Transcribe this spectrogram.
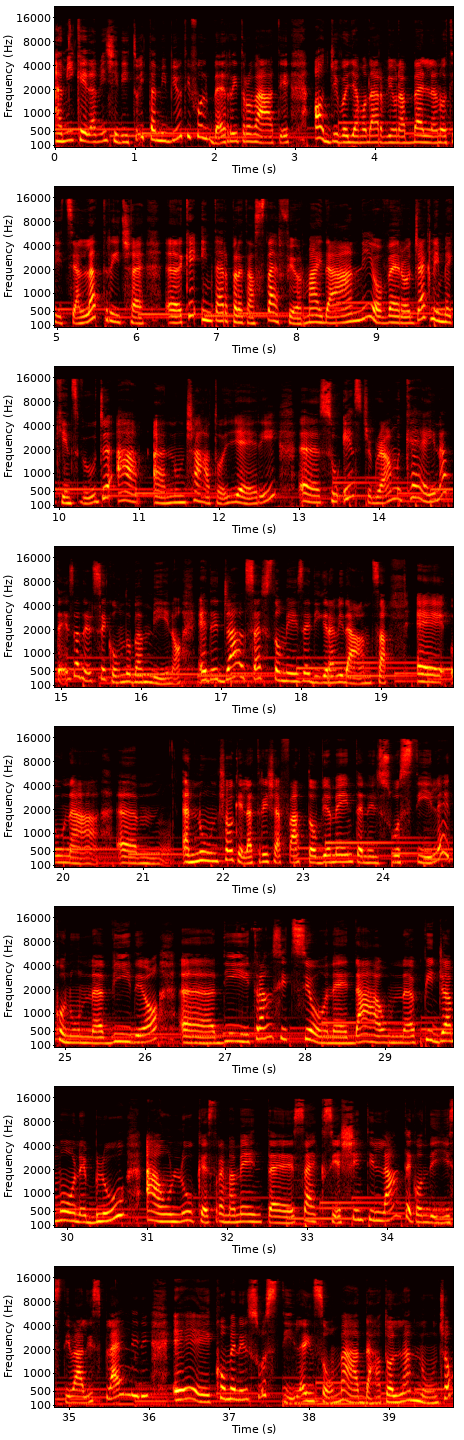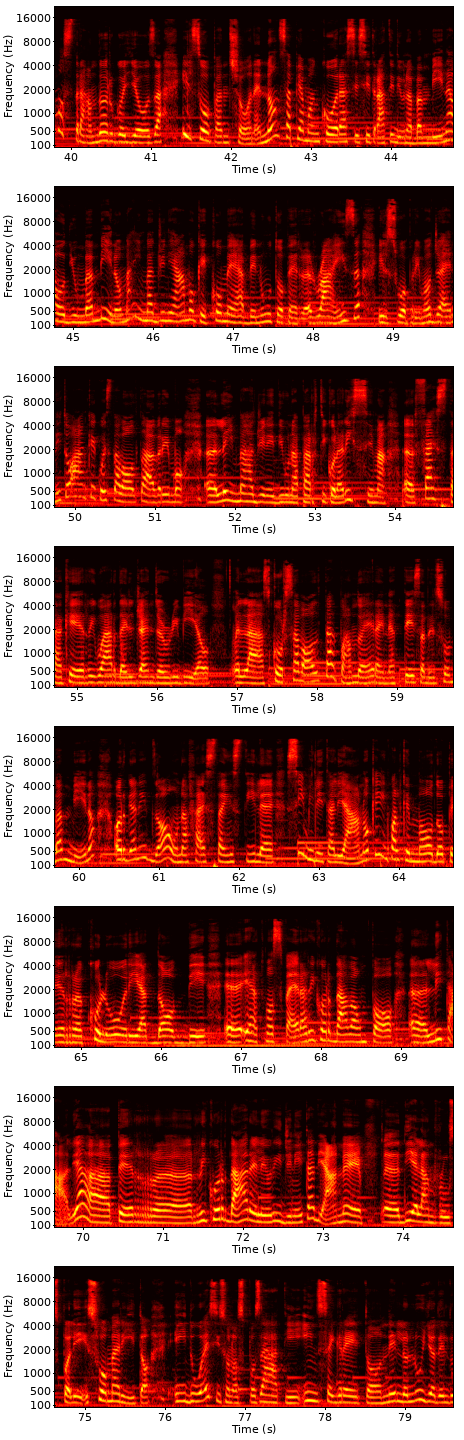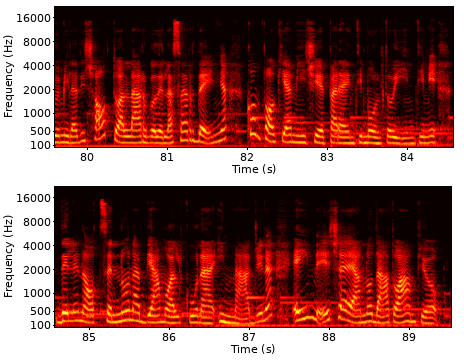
Amiche ed amici di Twittami Beautiful, ben ritrovati. Oggi vogliamo darvi una bella notizia. L'attrice eh, che interpreta Steffi ormai da anni, ovvero Jacqueline McKinswood, ha annunciato ieri eh, su Instagram che è in attesa del secondo bambino ed è già al sesto mese di gravidanza. È un um, annuncio che l'attrice ha fatto ovviamente nel suo stile con un video eh, di transizione da un pigiama salmone blu, ha un look estremamente sexy e scintillante con degli stivali splendidi e come nel suo stile, insomma, ha dato l'annuncio mostrando orgogliosa il suo pancione. Non sappiamo ancora se si tratti di una bambina o di un bambino, ma immaginiamo che come è avvenuto per Rise, il suo primogenito, anche questa volta avremo eh, le immagini di una particolarissima eh, festa che riguarda il gender reveal. La scorsa volta, quando era in attesa del suo bambino, bambino, organizzò una festa in stile simile italiano che in qualche modo per colori, addobbi eh, e atmosfera ricordava un po' eh, l'Italia per eh, ricordare le origini italiane eh, di Elan Ruspoli, suo marito. I due si sono sposati in segreto nel luglio del 2018 al largo della Sardegna con pochi amici e parenti molto intimi. Delle nozze non abbiamo alcuna immagine e invece hanno dato ampio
